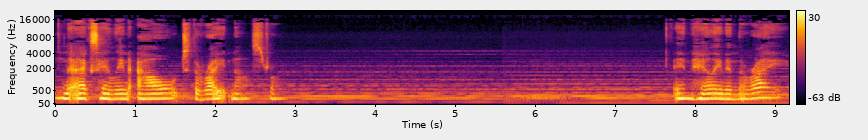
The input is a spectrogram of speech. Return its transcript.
And exhaling out the right nostril. Inhaling in the right.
